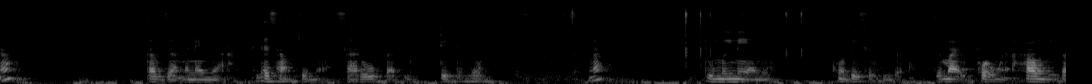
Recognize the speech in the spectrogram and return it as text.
နော်တောက်ကြမနေ့ညလက်ဆောင်ဖြစ်နေဇာရိုးပတ်တီတစ်တလုံးနော်သူမင်းနေကနေခွန်တိတ်ဆိုပြီးတော့ကျမရဲ့ဖွဲ့ဝင်အဟောင်းတွေက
